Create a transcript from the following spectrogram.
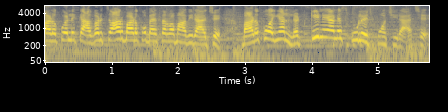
બાળકો, એટલે કે આગળ ચાર બાળકો બેસાડવામાં આવી રહ્યા છે. બાળકો અહીંયા લટકીને અને સ્કૂલે જ પહોંચી રહ્યા છે.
